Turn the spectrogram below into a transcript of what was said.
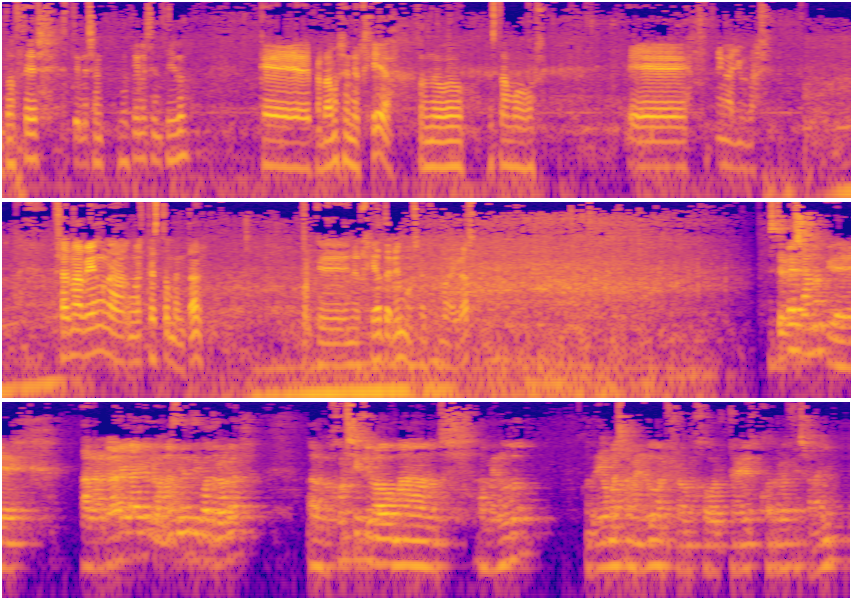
Entonces, no tiene sentido que perdamos energía cuando estamos eh, en ayunas. O sea, es más bien un aspecto mental, porque energía tenemos en forma de grasa. Estoy pensando que alargar el ayuno más de 24 horas, a lo mejor sí que lo hago más a menudo. Cuando digo más a menudo, a lo mejor 3, 4 veces al año.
